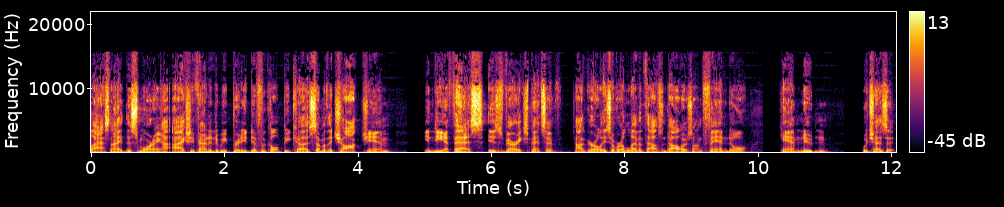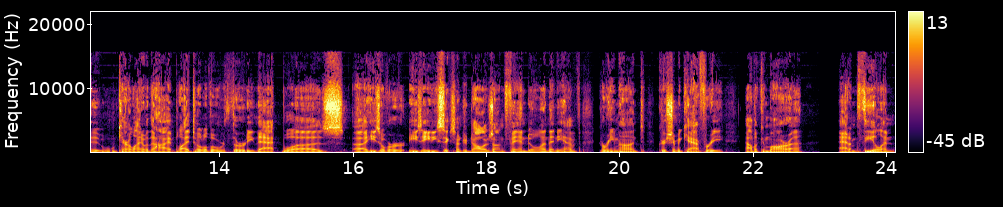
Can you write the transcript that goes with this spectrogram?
last night this morning. I actually found it to be pretty difficult because some of the chalk Jim in DFS is very expensive. Todd Gurley's over eleven thousand dollars on FanDuel. Cam Newton, which has a, Carolina with a high implied total of over thirty, that was uh, he's over he's eighty six hundred dollars on FanDuel, and then you have Kareem Hunt, Christian McCaffrey, Alvin Kamara. Adam Thielen,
